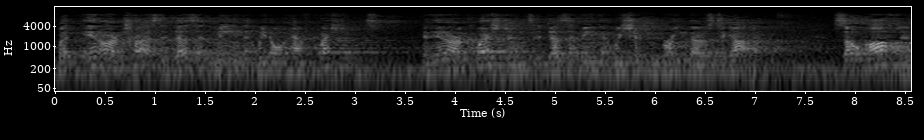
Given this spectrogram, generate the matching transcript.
But in our trust, it doesn't mean that we don't have questions. And in our questions, it doesn't mean that we shouldn't bring those to God. So often,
